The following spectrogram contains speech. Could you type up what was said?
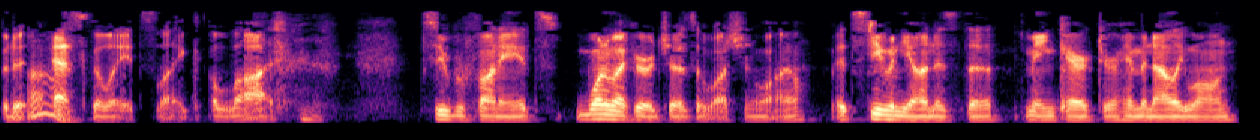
but it Oh. escalates like a lot. Super funny. It's one of my favorite shows I've watched in a while. It's Steven Yeun is the main character, him and Ali Wong.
